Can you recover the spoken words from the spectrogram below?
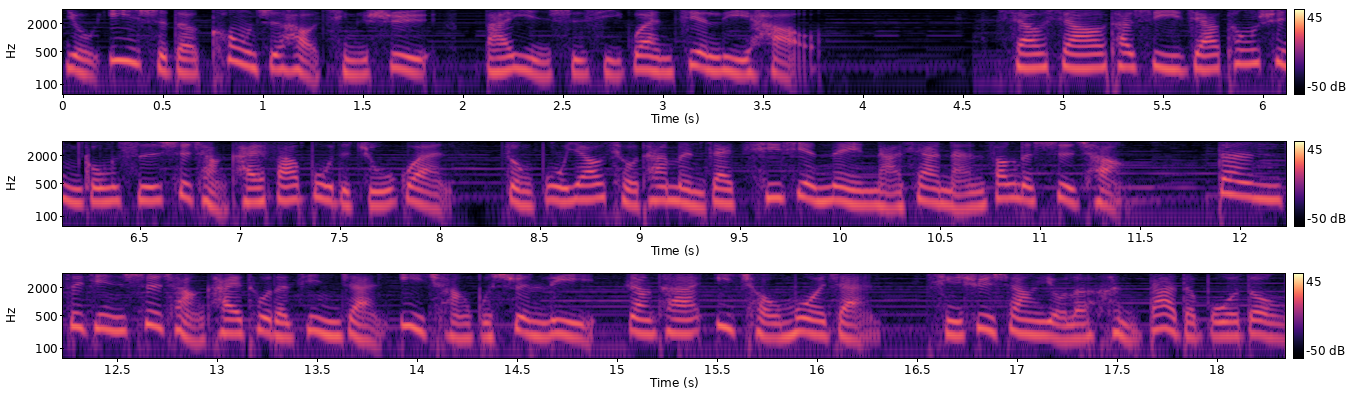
有意识的控制好情绪，把饮食习惯建立好。潇潇，他是一家通讯公司市场开发部的主管，总部要求他们在期限内拿下南方的市场，但最近市场开拓的进展异常不顺利，让他一筹莫展，情绪上有了很大的波动。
